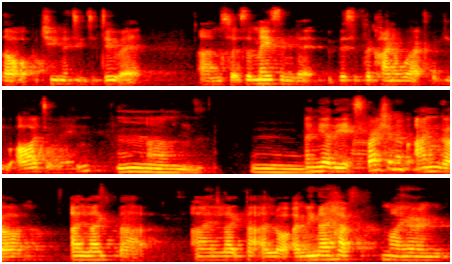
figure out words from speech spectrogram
our opportunity to do it. Um, so it's amazing that this is the kind of work that you are doing. Mm. Um, mm. And yeah, the expression of anger, I like that. I like that a lot. I mean, I have my own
